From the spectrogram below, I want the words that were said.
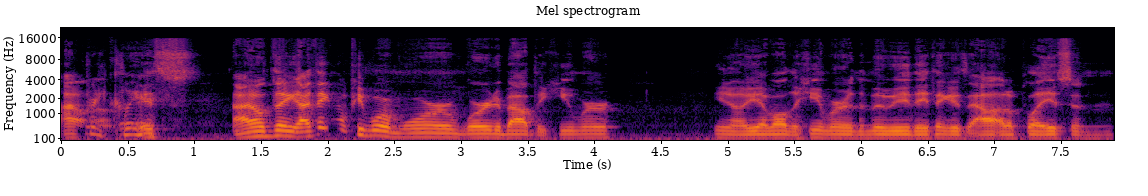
I don't Pretty know. clear. It's I don't think I think people are more worried about the humor. You know, you have all the humor in the movie. They think it's out of place, and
